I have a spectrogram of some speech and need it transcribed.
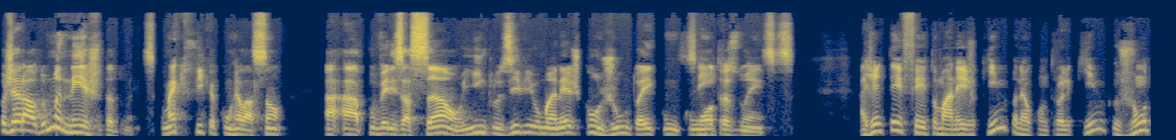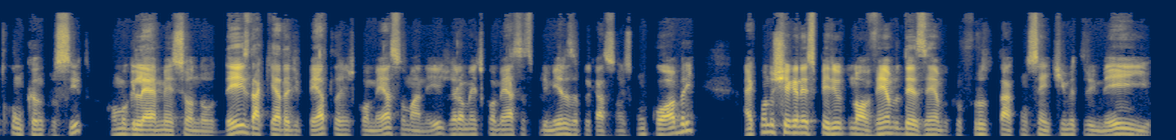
Ô Geraldo, o manejo da doença, como é que fica com relação à, à pulverização e inclusive o manejo conjunto aí com, com outras doenças? A gente tem feito o manejo químico, né, o controle químico, junto com o cancro cítrico, como o Guilherme mencionou, desde a queda de pétala a gente começa o manejo, geralmente começa as primeiras aplicações com cobre, aí quando chega nesse período de novembro, dezembro, que o fruto está com um centímetro e meio,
